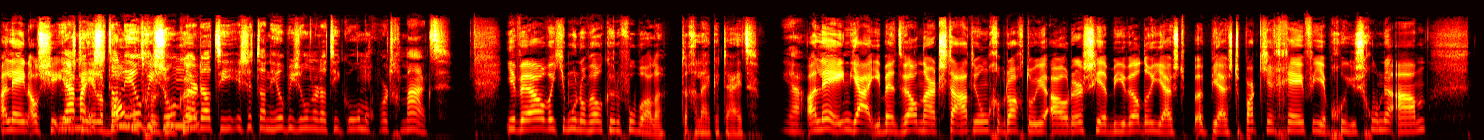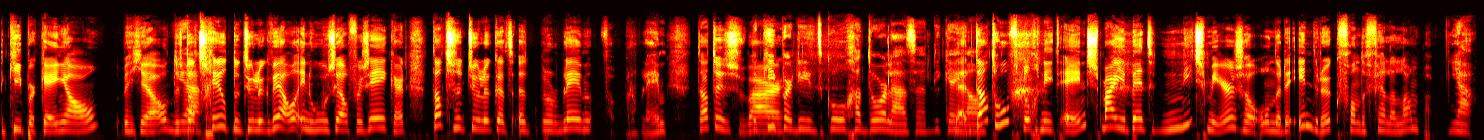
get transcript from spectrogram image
Alleen als je Ja, eerst maar die hele bal moet bijzonder zoeken. dat die, is het dan heel bijzonder dat die goal nog wordt gemaakt? Jawel, want je moet nog wel kunnen voetballen tegelijkertijd. Ja. Alleen, ja, je bent wel naar het stadion gebracht door je ouders. Je hebben je wel de juiste, het juiste pakje gegeven. Je hebt goede schoenen aan. De keeper ken je al, weet je wel. Dus Ja. dat scheelt natuurlijk wel in hoe zelfverzekerd. Dat is natuurlijk het, het probleem. Het probleem. Dat is waar. De keeper die het goal gaat doorlaten, die ken je Ja, al. dat hoeft nog niet eens. Maar je bent niets meer zo onder de indruk van de felle lampen. Ja.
